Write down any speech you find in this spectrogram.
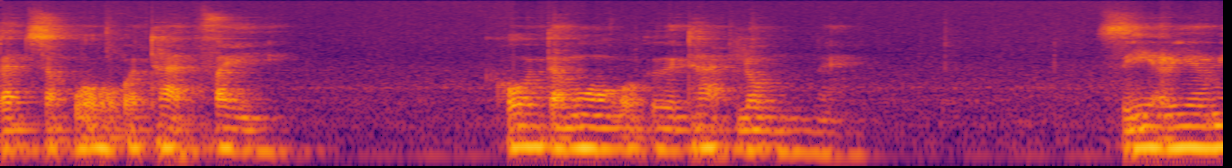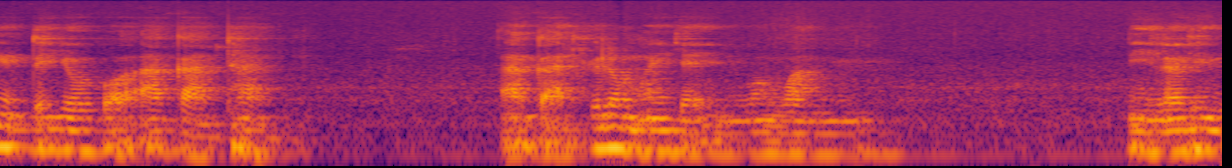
กัดสโปก็ธาตุไฟ โคตโมก็คือธาตุลมนะสีอริยเมตตโยก็อากาศธาตุอากาศคือลมหายใจว่างๆนี่เราเรียน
